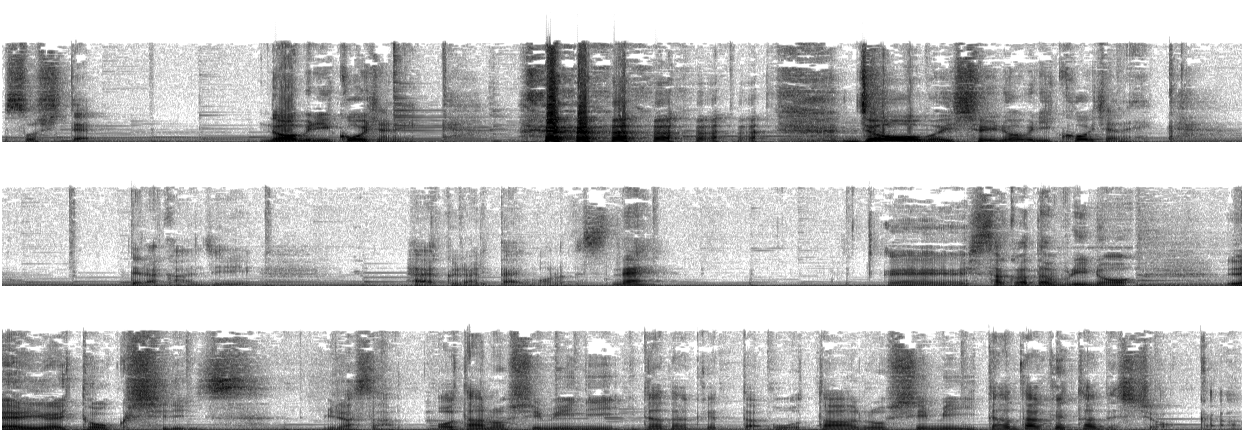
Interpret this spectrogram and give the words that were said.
そして飲みに行こうじゃねえか。女王も一緒に飲みに行こうじゃないか。ってな感じ、早くなりたいものですね。えー、久方ぶりの恋愛トークシリーズ。皆さん、お楽しみにいただけた、お楽しみいただけたでしょうか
